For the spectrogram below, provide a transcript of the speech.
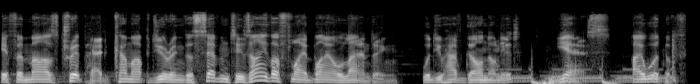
if a Mars trip had come up during the 70s either flyby or landing, would you have gone on it? Yes, I would have.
